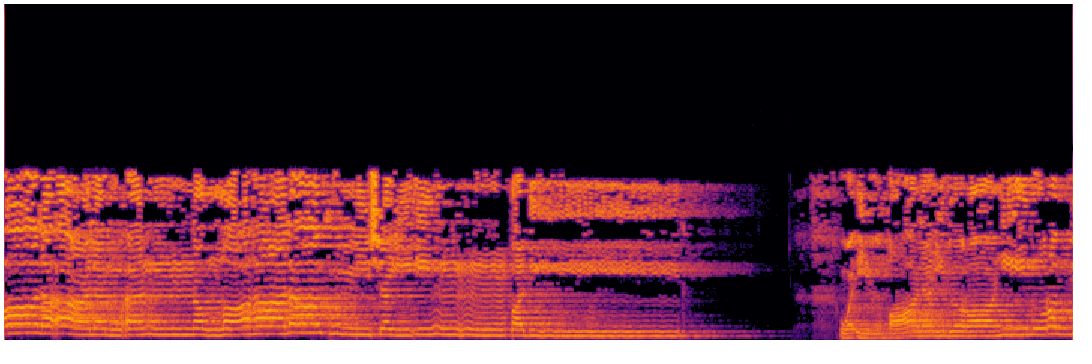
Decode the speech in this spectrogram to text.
قال أعلم أن الله على كل شيء قدير. وإذ قال إبراهيم رب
